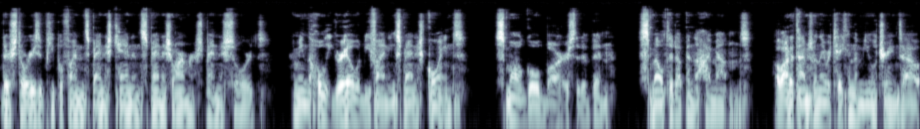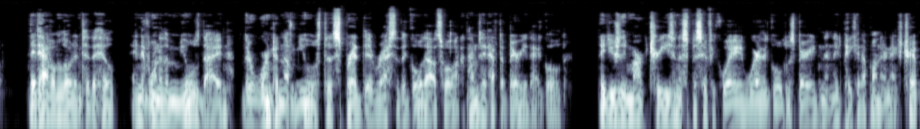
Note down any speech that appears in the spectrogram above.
There's stories of people finding Spanish cannons, Spanish armor, Spanish swords. I mean, the Holy Grail would be finding Spanish coins, small gold bars that have been smelted up in the high mountains. A lot of times when they were taking the mule trains out, they'd have them loaded to the hilt. And if one of the mules died, there weren't enough mules to spread the rest of the gold out. So a lot of times they'd have to bury that gold. They'd usually mark trees in a specific way where the gold was buried, and then they'd pick it up on their next trip.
